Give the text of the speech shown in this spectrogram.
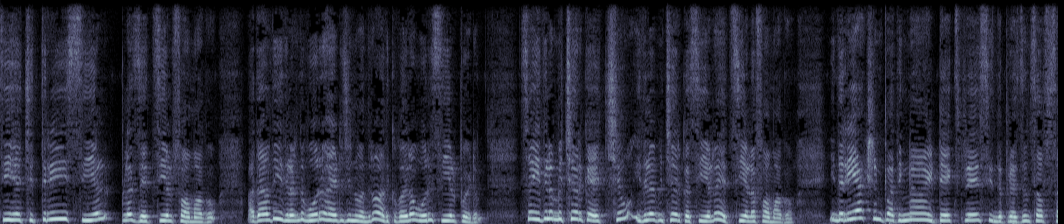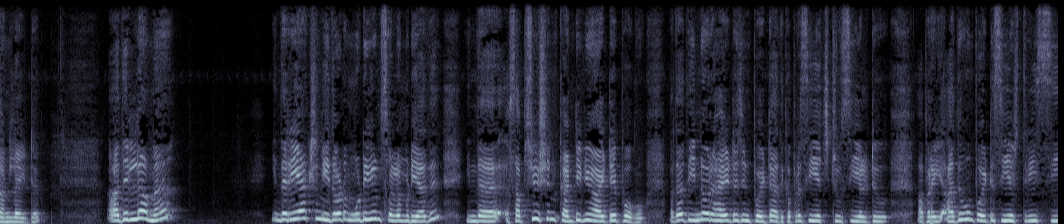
CH three CL plus HCL form ஆகும். அதாவது இதுலேருந்து ஒரு ஹைட்ரஜன் வந்துடும் அதுக்கு பதிலாக ஒரு சிஎல் போயிடும். ஸோ இதில் மிச்சம் இருக்க ஹெச்சும் இதில் மிச்சம் இருக்க சிஎலும் ஹெச்சிஎல்லும் ஃபார்ம் ஆகும். இந்த ரியாக்ஷன் பார்த்திங்கன்னா இட் டேக்ஸ் பிளேஸ் இந்த ப்ரெசன்ஸ் ஆஃப் சன்லைட்டு அது இல்லாமல் இந்த ரியாக்ஷன் இதோட முடியும்னு சொல்ல முடியாது. இந்த சப்ஸ்டியூஷன் கண்டினியூ ஆகிட்டே போகும். அதாவது இன்னொரு ஹைட்ரஜன் போயிட்டு அதுக்கப்புறம் சிஹெச் டூ சிஎல் டூ அப்புறம் அதுவும் போயிட்டு CH three C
